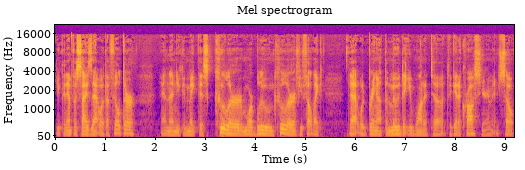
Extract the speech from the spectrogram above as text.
you could emphasize that with a filter, and then you can make this cooler, more blue and cooler if you felt like that would bring out the mood that you wanted to, to get across in your image. So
